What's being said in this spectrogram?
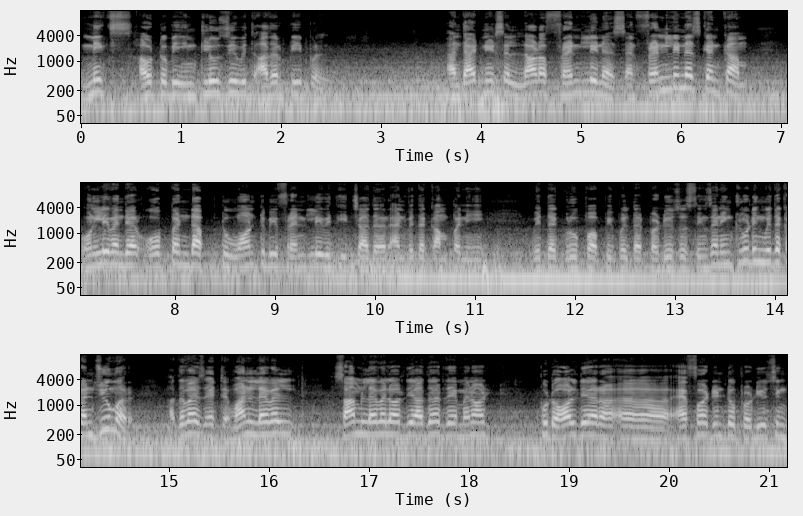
mix, how to be inclusive with other people, and that needs a lot of friendliness. And friendliness can come only when they are opened up to want to be friendly with each other and with the company with the group of people that produces things and including with the consumer otherwise at one level some level or the other they may not put all their uh, effort into producing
